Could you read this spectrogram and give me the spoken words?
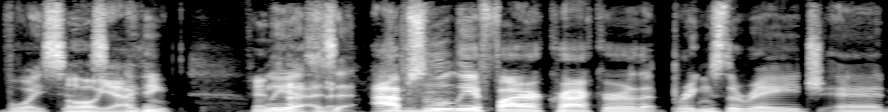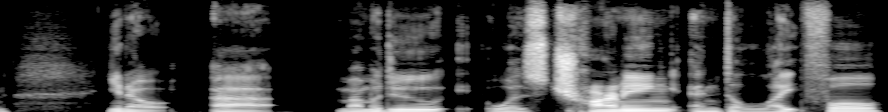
voices. Oh, yeah. I think Leah is Fantastic. absolutely a firecracker that brings the rage. And, you know, uh, Mamadou was charming and delightful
